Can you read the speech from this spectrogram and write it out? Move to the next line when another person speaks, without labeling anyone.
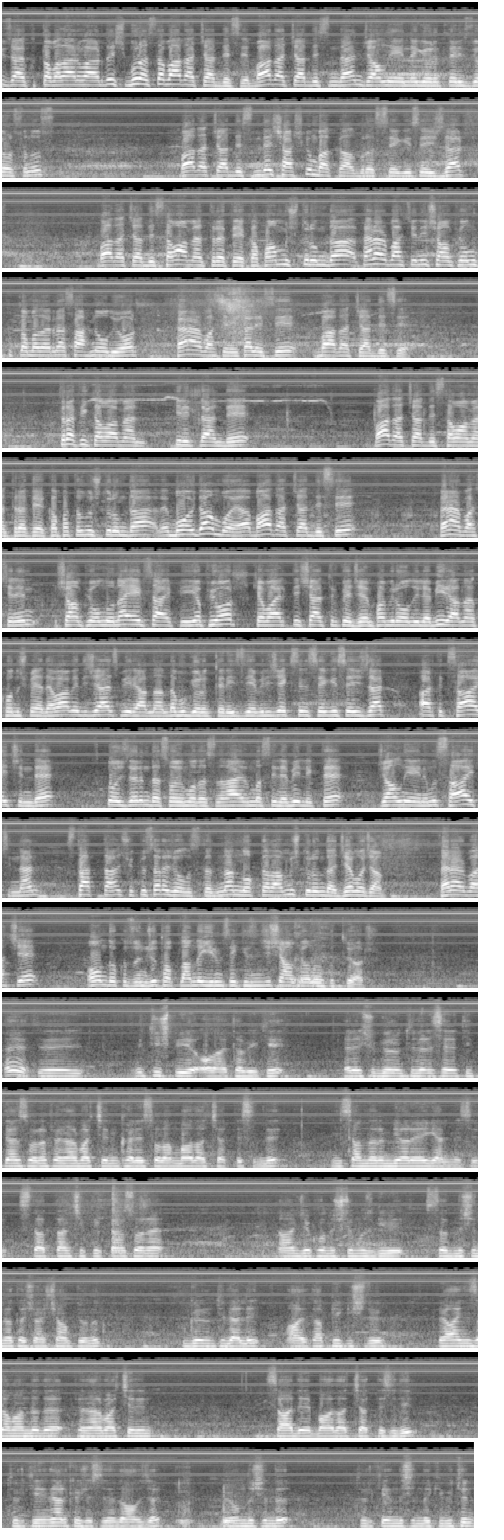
güzel kutlamalar vardı. Burası da Bağdat Caddesi. Bağdat Caddesi'nden canlı yayında görüntüler izliyorsunuz. Bağdat Caddesi'nde Şaşkın Bakkal burası sevgili seyirciler. Bağdat Caddesi tamamen trafiğe kapanmış durumda. Fenerbahçe'nin şampiyonluk kutlamalarına sahne oluyor. Fenerbahçe'nin kalesi Bağdat Caddesi. Trafik tamamen kilitlendi. Bağdat Caddesi tamamen trafiğe kapatılmış durumda ve boydan boya Bağdat Caddesi Fenerbahçe'nin şampiyonluğuna ev sahipliği yapıyor. Kemalettin Şentürk ve Cem Pamiroğlu ile bir yandan konuşmaya devam edeceğiz. Bir yandan da bu görüntüleri izleyebileceksiniz sevgili seyirciler. Artık saha içinde futbolcuların da soyunma odasından ayrılmasıyla birlikte canlı yayınımız saha içinden stat'tan Şükrü Saracoğlu stadından noktalanmış durumda. Cem hocam Fenerbahçe 19. toplamda 28. şampiyonluğunu kutluyor.
Evet, e, müthiş bir olay tabii ki. Hele şu görüntüleri seyrettikten sonra Fenerbahçe'nin kalesi olan Bağdat Caddesi'nde insanların bir araya gelmesi, stat'tan çıktıktan sonra daha önce konuştuğumuz gibi stadın dışına taşan şampiyonluk bu görüntülerle adeta pekişti. Ve aynı zamanda da Fenerbahçe'nin sade Bağdat Caddesi değil, Türkiye'nin her köşesine dağılacak. Ve onun dışında Türkiye'nin dışındaki bütün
